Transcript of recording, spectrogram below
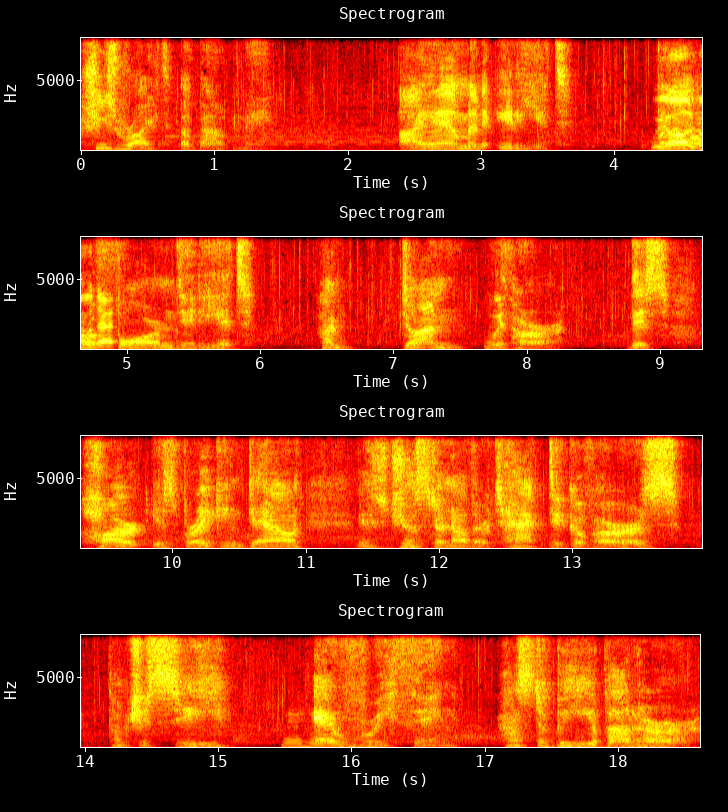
she's right about me. I am an idiot. We all I'm know a that. reformed idiot. I'm done with her. This heart is breaking down is just another tactic of hers. Don't you see? Mm-hmm. Everything has to be about her.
